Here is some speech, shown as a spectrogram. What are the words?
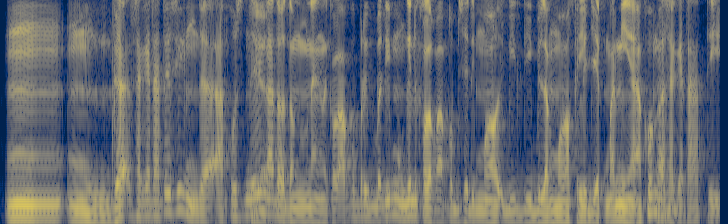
Hmm, enggak sakit hati sih enggak. Aku sendiri nggak tahu temen-temen. Kalau aku pribadi mungkin kalau aku bisa dibilang mewakili Jackmania, aku nggak sakit hati.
